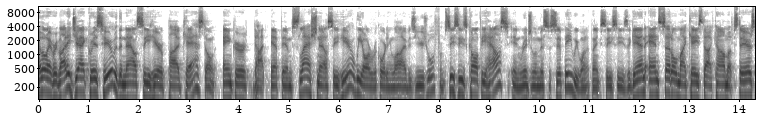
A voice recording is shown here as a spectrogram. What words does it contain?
Hello, everybody. Jack Criss here with the Now See Here podcast on anchor.fm slash Now See Here. We are recording live as usual from CC's Coffee House in Ridgeland, Mississippi. We want to thank CC's again and settlemycase.com upstairs.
